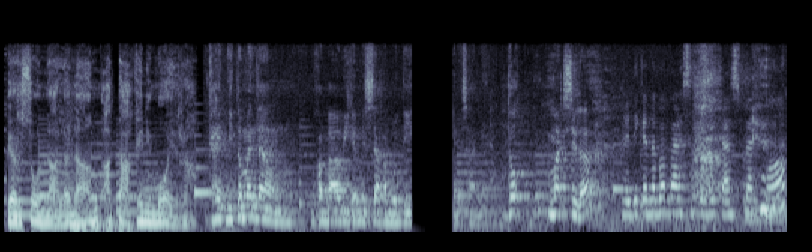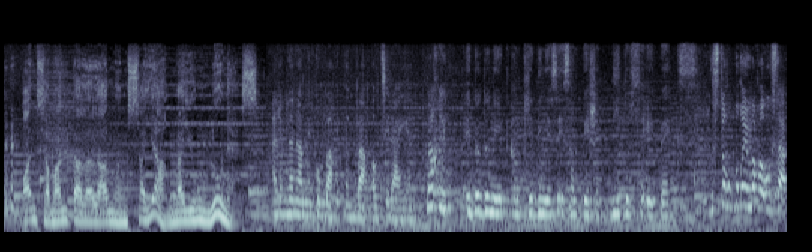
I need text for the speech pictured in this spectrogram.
Personal na ang atake ni Moira. Kahit dito man lang, makabawi kami sa kabutihan sa amin. Dok, match sila? Ready ka na ba para sa kidney transplant mo? Pansamantala lang ang saya ngayong lunes. Alam na namin kung bakit nag-back out si Ryan. Bakit idodonate ang kidney niya sa isang patient dito sa Apex? Gusto ko po kayo makausap.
